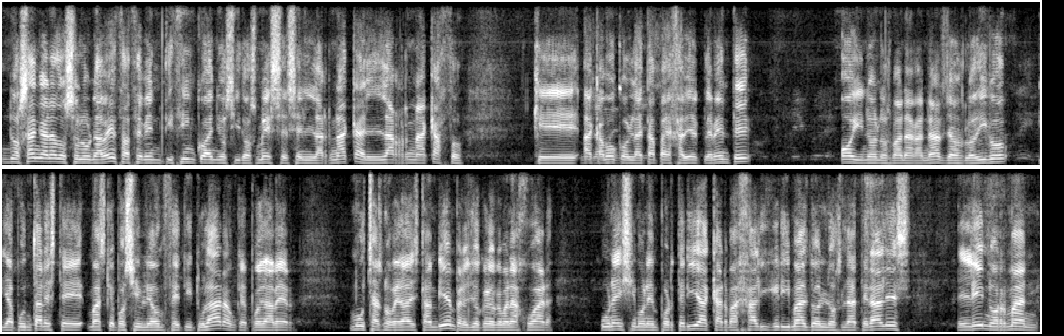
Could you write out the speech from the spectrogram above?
Nos han ganado solo una vez, hace 25 años y dos meses, en Larnaca, el Larnacazo, que acabó con la etapa de Javier Clemente. Hoy no nos van a ganar, ya os lo digo, y apuntar este más que posible 11 titular, aunque pueda haber muchas novedades también, pero yo creo que van a jugar Unai Simón en portería, Carvajal y Grimaldo en los laterales, Lenormand,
